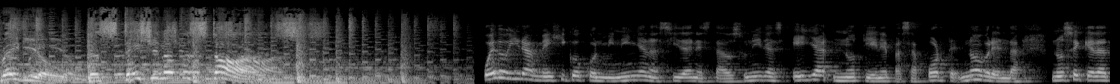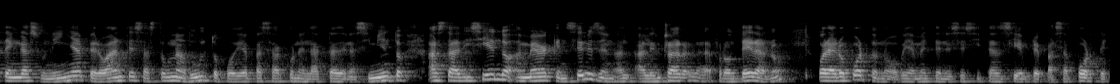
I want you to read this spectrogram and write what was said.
Radio, the station of the stars. Puedo ir a México con mi niña nacida en Estados Unidos. Ella no tiene pasaporte. No, Brenda, no sé qué edad tenga su niña, pero antes hasta un adulto podía pasar con el acta de nacimiento, hasta diciendo American Citizen al, entrar a la frontera, ¿no? Por aeropuerto, no, obviamente necesitan siempre pasaporte.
